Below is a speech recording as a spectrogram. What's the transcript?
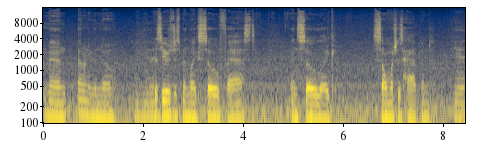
Man, I don't even know. This year's just been like so fast and so like so much has happened Yeah.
